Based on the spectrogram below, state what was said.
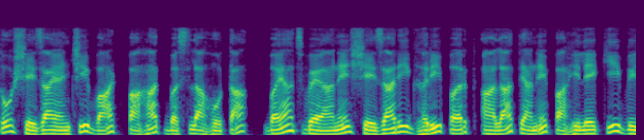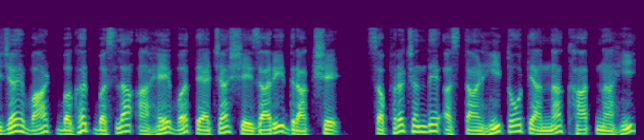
तो शेजायांची वाट पाहत बसला होता. बयाच वेळाने शेजारी घरी परत आला. त्याने पाहिले की विजय वाट बघत बसला आहे व त्याच्या शेजारी द्राक्षे सफरचंदे असतानाही तो त्यांना खात नाही.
